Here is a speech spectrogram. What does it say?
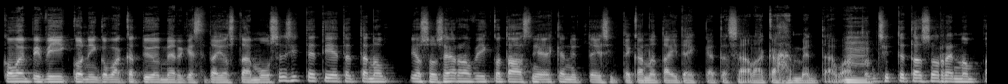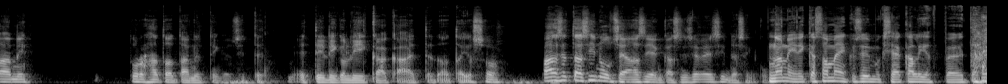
kovempi viikko niin vaikka työmerkestä tai jostain muusta, niin sitten tietää, että no jos on seuraava viikko taas, niin ehkä nyt ei sitten kannata itsekään tässä alkaa hämmentää, vaan mm. sitten taas on rennompaa, niin turha tota nyt niin sitten ettei niin liikaakaan, että tota, jos on pääsetään sinun sen asian kanssa, niin se ei sinä sen kuulu. No niin, eli someen kysymyksiä ja kaljat pöytään.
